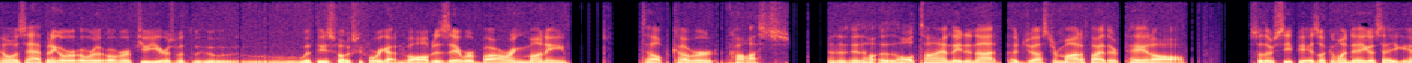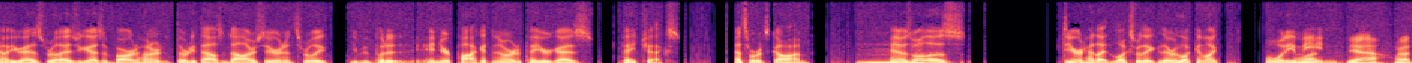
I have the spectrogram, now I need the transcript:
And what's happening over, over over a few years with with these folks before we got involved is they were borrowing money to help cover costs, and the, and the whole time they did not adjust or modify their pay at all. So their CPA is looking one day. He goes, "Hey, you, know, you guys realize you guys have borrowed one hundred thirty thousand dollars here, and it's really you've been put it in your pocket in order to pay your guys' paychecks. That's where it's gone." Mm-hmm. And it was one of mm-hmm. those deer and headlight looks where they they were looking like, "Well, what do you what? mean? Yeah, what?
